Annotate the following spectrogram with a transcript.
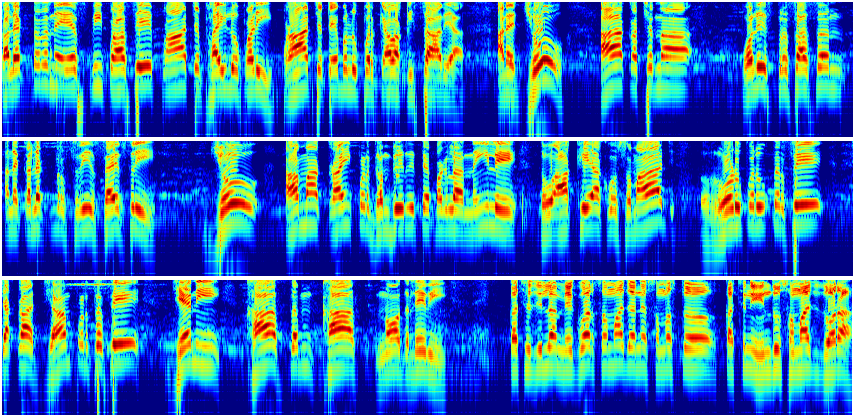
કલેક્ટર અને એસપી પાસે પાંચ ફાઇલો પડી. પાંચ ટેબલ ઉપર આવા કિસ્સા આવ્યા. અને જો આ કચ્છના પોલીસ પ્રશાસન અને કલેક્ટર શ્રી સાહેબશ્રી જો આમાં કાંઈ પણ ગંભીર રીતે પગલાં નહીં લે, તો આખે આખો સમાજ રોડ ઉપર ઉતરશે, ચક્કાજામ પણ થશે. જેની ખાસ ખાસ નોંધ લેવી. કચ્છ જિલ્લા મેઘવાર સમાજ અને સમસ્ત કચ્છની હિન્દુ સમાજ દ્વારા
